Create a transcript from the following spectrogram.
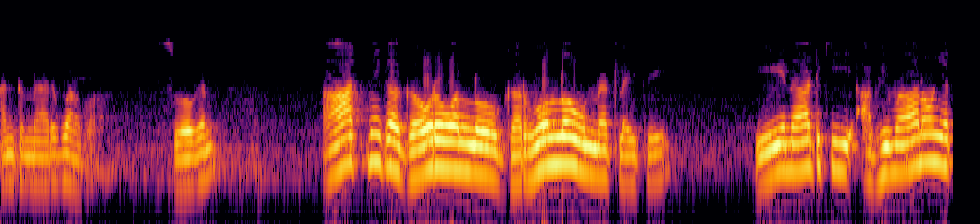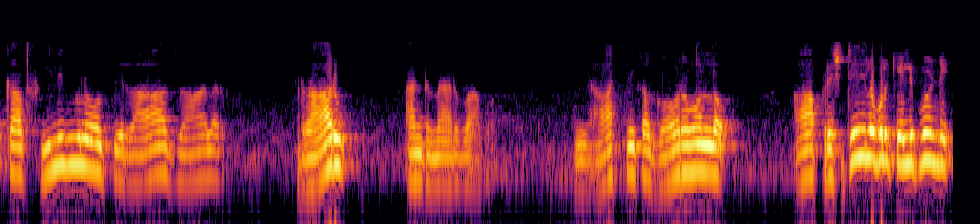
అంటున్నారు బాబా. స్లోగన్ ఆత్మిక గౌరవంలో గర్వంలో ఉన్నట్లయితే ఏనాటికి అభిమానం యొక్క ఫీలింగ్లోకి రాజాలరు రారు అంటున్నారు బాబా. ఈ ఆత్మిక గౌరవంలో ఆ ప్రెస్టేజ్ లోపలికి వెళ్ళిపోండి.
